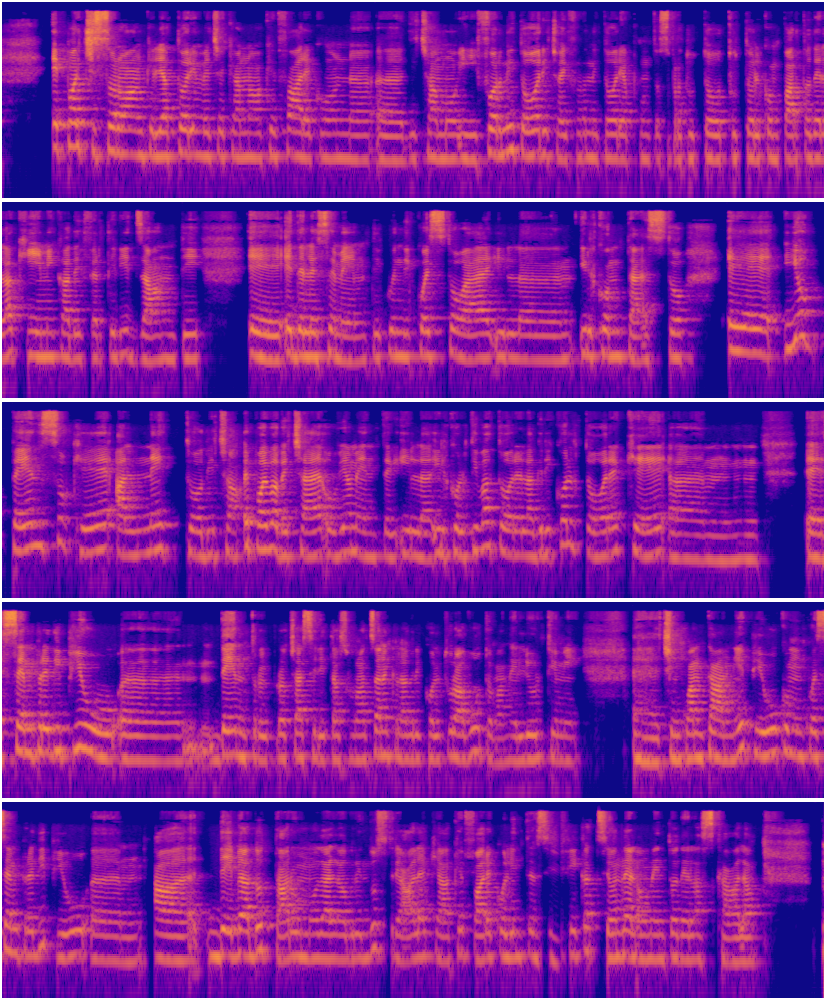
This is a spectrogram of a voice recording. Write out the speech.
E poi ci sono anche gli attori invece che hanno a che fare con, eh, diciamo, i fornitori, cioè i fornitori appunto soprattutto tutto il comparto della chimica, dei fertilizzanti e, e delle sementi, quindi questo è il, il, contesto. E io penso che al netto, diciamo, e poi vabbè c'è ovviamente il, il coltivatore, l'agricoltore che ehm, sempre di più eh, dentro i processi di trasformazione che l'agricoltura ha avuto, ma negli ultimi eh, 50 anni e più, comunque sempre di più ehm, ha, deve adottare un modello agroindustriale che ha a che fare con l'intensificazione e l'aumento della scala.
